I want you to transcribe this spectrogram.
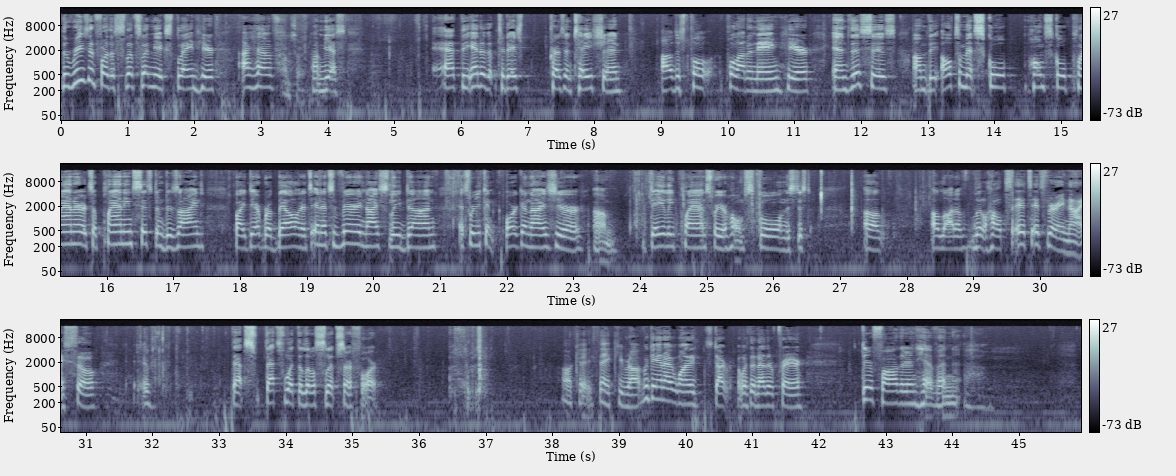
the reason for the slips, let me explain here. I have. I'm sorry. Um, yes. At the end of the, today's presentation, I'll just pull pull out a name here, and this is um, the Ultimate School Homeschool Planner. It's a planning system designed by Deborah Bell, and it's and it's very nicely done. It's where you can organize your um, daily plans for your homeschool, and it's just uh, a lot of little helps. It's it's very nice. So that's that's what the little slips are for. Okay, thank you, Rob. Again, I want to start with another prayer. Dear Father in heaven, um,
